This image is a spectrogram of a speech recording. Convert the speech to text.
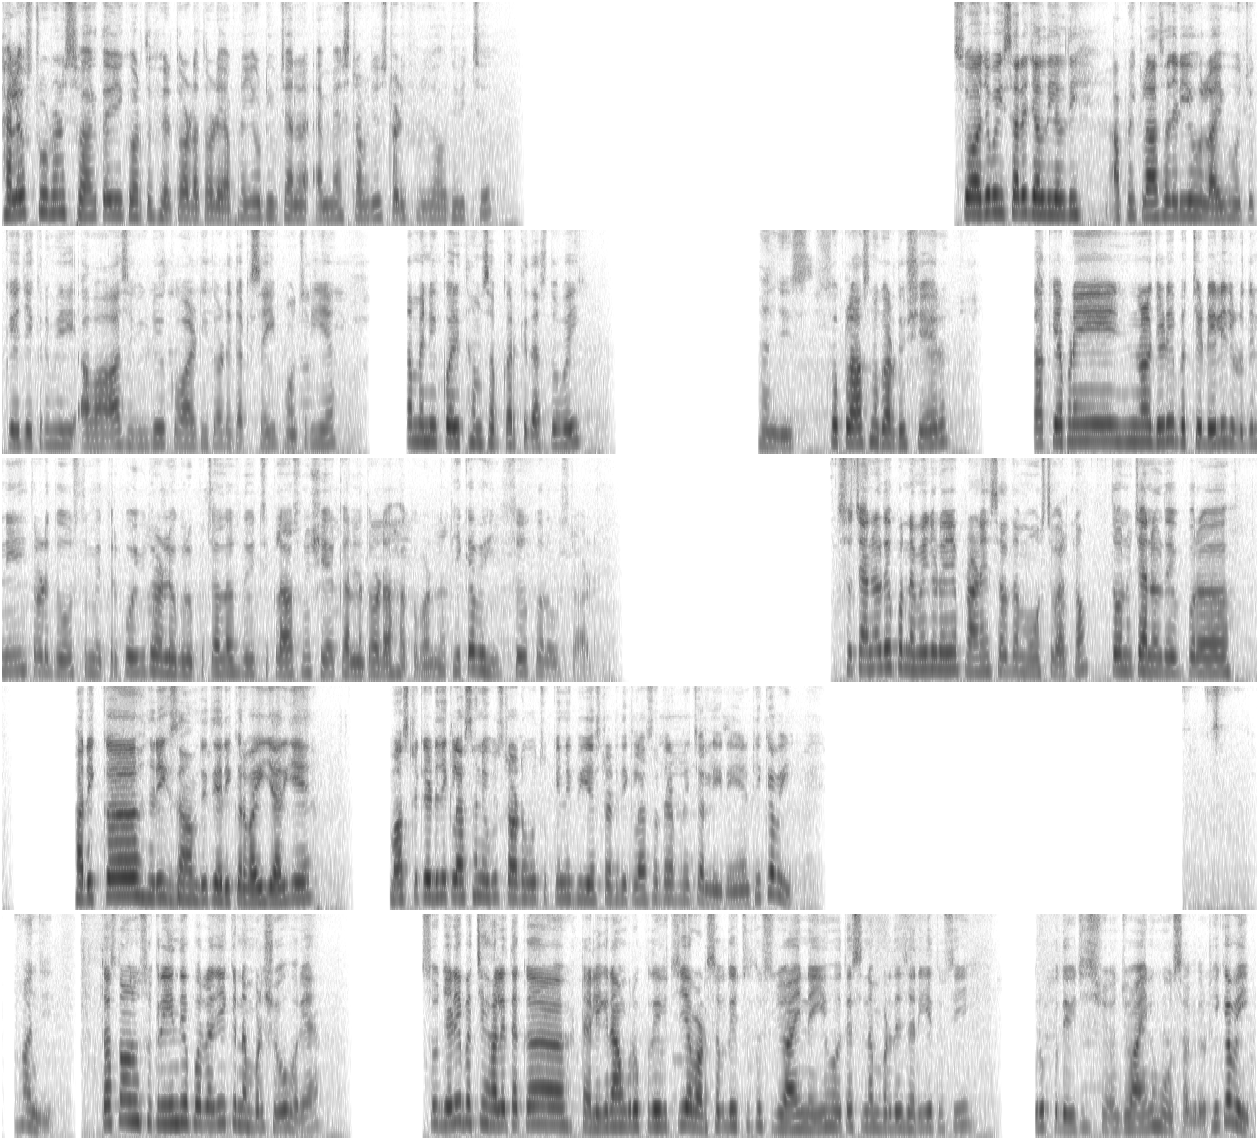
Hello student ਸਵਾਗਤ ਹੈ ਜੀ ਇੱਕ ਵਾਰ ਤੋਂ ਫਿਰ ਤੁਹਾਡਾ, ਤੁਹਾਡੇ ਆਪਣੇ YouTube channel MSW study for job ਦੇ ਵਿੱਚ। ਸੋ ਆਜੋ ਬਈ ਸਾਰੇ ਜਲਦੀ ਜਲਦੀ ਆਪਣੀ ਕਲਾਸ ਆ ਜਿਹੜੀ ਉਹ ਲਾਈਵ ਹੋ ਚੁੱਕੀ ਹੈ। ਜੇਕਰ ਮੇਰੀ ਆਵਾਜ਼ ਵੀਡੀਓ ਕੁਆਲਿਟੀ ਤੁਹਾਡੇ ਤੱਕ ਸਹੀ ਪਹੁੰਚ ਰਹੀ ਹੈ, ਤਾਂ ਮੈਨੂੰ ਇੱਕ ਵਾਰੀ ਥੰਬਸ ਅਪ ਕਰਕੇ ਦੱਸ ਦਿਓ ਬਈ। ਹਾਂਜੀ ਸੋ ਕਲਾਸ ਨੂੰ ਕਰ ਦਿਓ ਸ਼ੇਅਰ ਤਾਂ ਕਿ ਆਪਣੇ ਨਾਲ ਜਿਹੜੇ ਬੱਚੇ ਡੇਲੀ ਜੁੜਦੇ ਨੇ, ਤੁਹਾਡੇ ਦੋਸਤ, ਮਿੱਤਰ, ਕੋਈ ਵੀ ਤੁਹਾਡੇ ਲਈ ਗਰੁੱਪ ਚੱਲਦਾ ਉਸ ਦੇ ਵਿੱਚ ਕਲਾਸ ਨੂੰ ਸ਼ੇਅਰ ਕਰਨਾ ਤੁਹਾਡਾ ਹੱਕ ਬਣਦਾ, ਠੀਕ ਹੈ ਬਈ? ਸੋ ਕਰੋ ਸਟਾਰਟ ਸੋ ਚੈਨਲ ਦੇ ਉੱਪਰ ਨਵੇਂ ਜੁੜੇ ਜਾਂ ਪੁਰਾਣੇ ਸਭ ਦਾ ਮੋਸਟ ਵੈਲਕਮ ਤੁਹਾਨੂੰ ਚੈਨਲ ਦੇ ਉੱਪਰ ਹਰ ਇੱਕ ਜਿਹੜੀ ਐਗਜ਼ਾਮ ਦੀ ਤਿਆਰੀ ਕਰਵਾਈ ਜਾ ਰਹੀ ਹੈ। ਮਾਸਟਰ ਕੇਡ ਦੀ ਕਲਾਸਾਂ ਨੇ ਉਹ ਵੀ ਸਟਾਰਟ ਹੋ ਚੁੱਕੀ ਨੇ ਬੀਐਸ ਸਟਾਰਟ ਦੀ ਕਲਾਸਾਂ ਤੇ ਆਪਣੇ ਚੱਲ ਹੀ ਰਹੀਆਂ ਠੀਕ ਹੈ ਬਈ? ਹਾਂਜੀ। ਤਾਂ ਤੁਹਾਨੂੰ ਸਕਰੀਨ ਦੇ ਉੱਪਰ ਜੀ ਇੱਕ ਨੰਬਰ ਸ਼ੋ ਹੋ ਰਿਹਾ ਸੋ ਜਿਹੜੇ ਬੱਚੇ ਹਾਲੇ ਤੱਕ ਟੈਲੀਗ੍ਰਾਮ ਗਰੁੱਪ ਦੇ ਵਿੱਚ ਜਾਂ WhatsApp ਦੇ ਵਿੱਚ ਤੁਸੀਂ ਜੁਆਇਨ ਨਹੀਂ ਹੋਏ, ਤੇ ਇਸ ਨੰਬਰ ਦੇ ਜ਼ਰੀਏ ਤੁਸੀਂ ਗਰੁੱਪ ਦੇ ਵਿੱਚ ਜੁਆਇਨ ਹੋ ਸਕਦੇ ਹੋ, ਠੀਕ ਹੈ ਬਈ?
